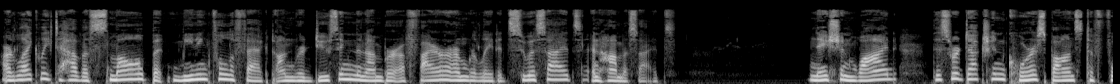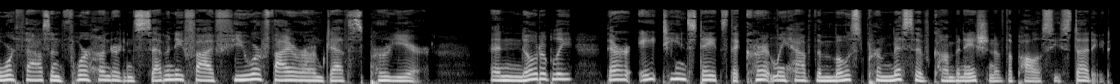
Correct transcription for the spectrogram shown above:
are likely to have a small but meaningful effect on reducing the number of firearm related suicides and homicides. Nationwide, this reduction corresponds to 4,475 fewer firearm deaths per year. And notably, there are 18 states that currently have the most permissive combination of the policy studied,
